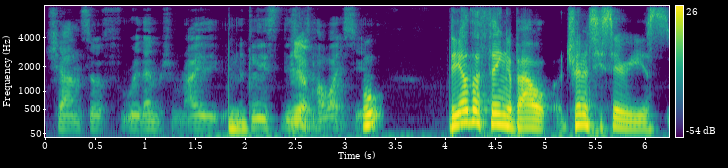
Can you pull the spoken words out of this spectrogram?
chance of redemption, right? At least this is how I see it. Well, the other thing about Trinity series,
